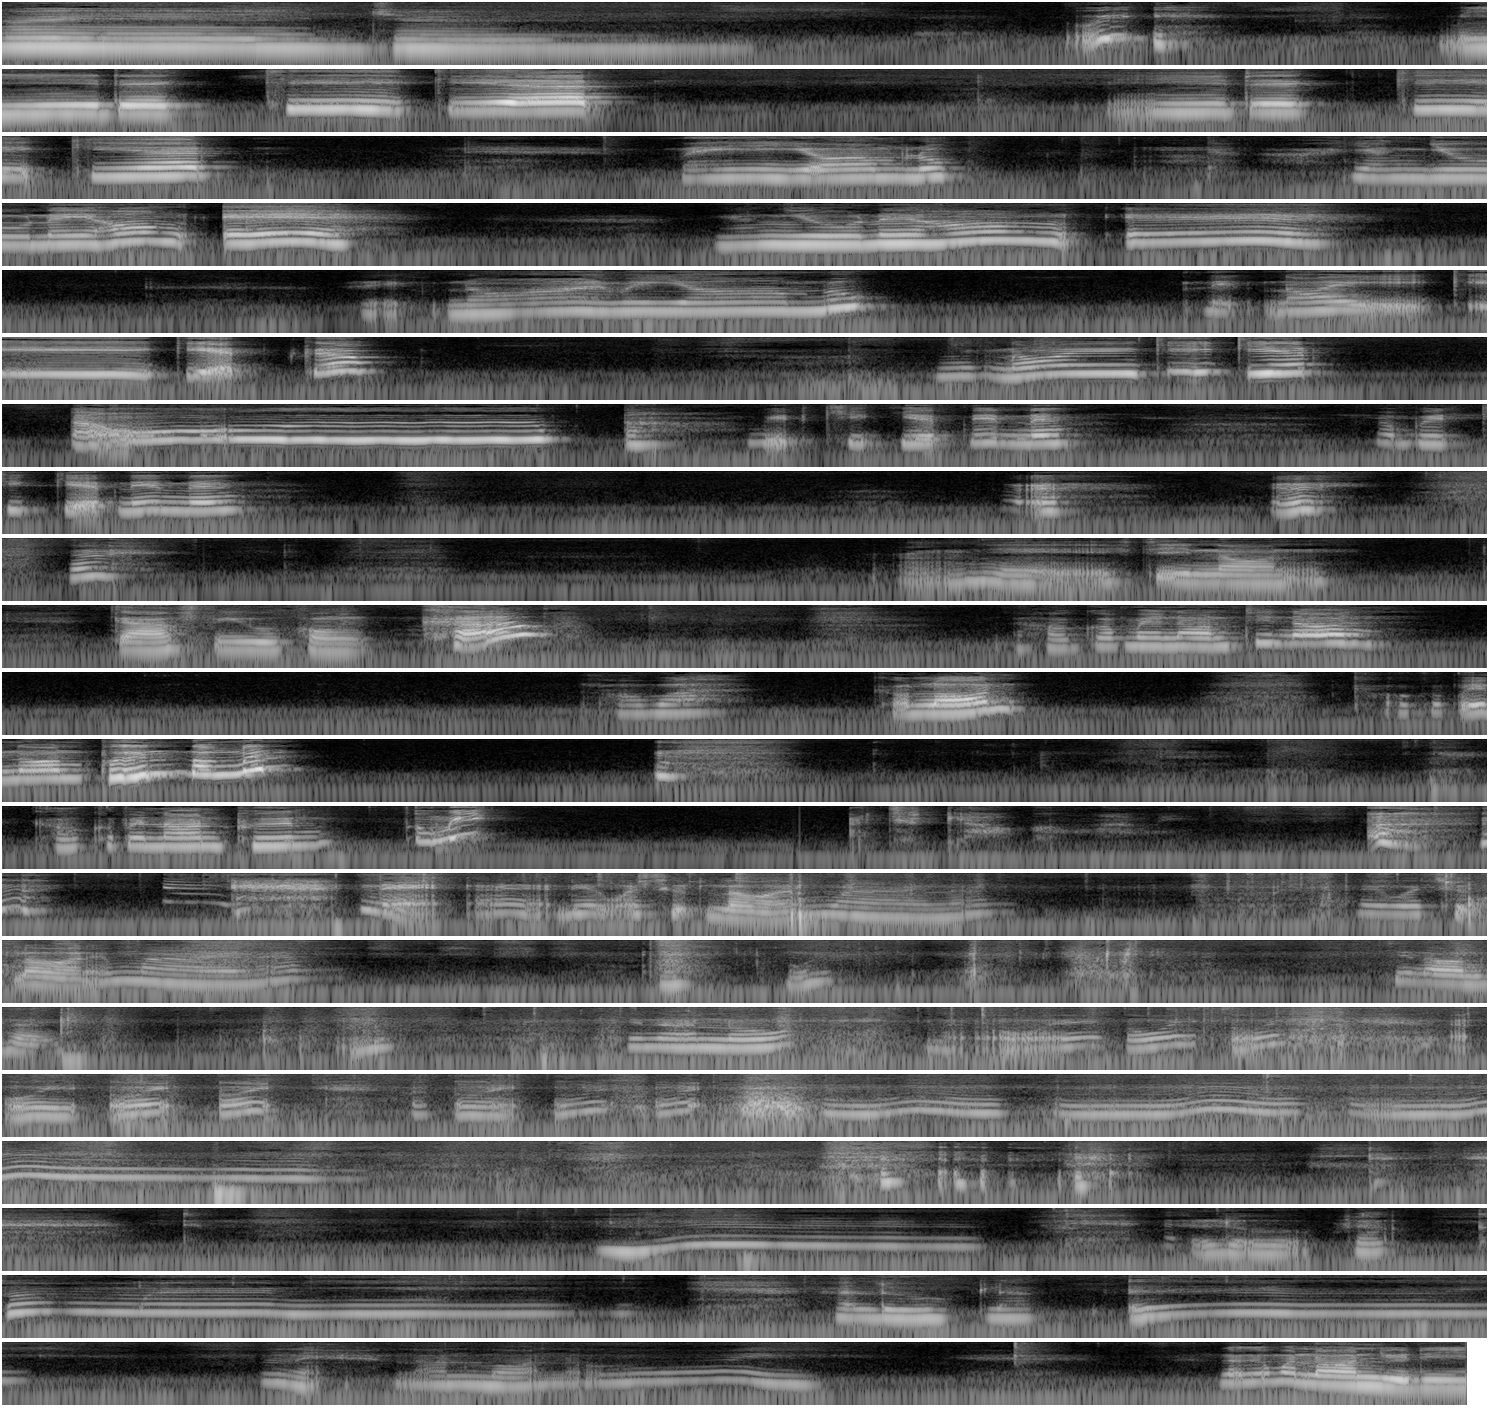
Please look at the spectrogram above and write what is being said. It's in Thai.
Ranger อุ้ยมีเด็กขี้เกียจ มีเด็กขี้เกียจ ไม่ยอมลุก ยังอยู่ในห้องเอ ยังอยู่ในห้องเอ เด็กน้อยไม่ยอมลุก เด็กน้อยขี้เกียจครับ เด็กน้อยขี้เกียจ เอาอะบิดขี้เกียจนิดนึงเอาบิดขี้เกียจนิดนึงเอ้ยเอ้ยเอ้ยนี่ที่นอนกาฟิลของเขาเขาก็ไม่นอนที่นอน เพราะว่าเขาร้อน เขาก็ไปนอนพื้นตรงนั้น เขาก็ไปนอนพื้นอะชุดหล่อของมามีแหน่ เรียกว่าชุดหล่อได้มานะ เรียกว่าชุดหล่อได้มานะอุ๊ยที่นอนใครอืมที่นอนหนูโอ้ยโอ้ยโอ้ยโอ้ยโอ้ยโอ้ยโอ้ยโอ้ยโอ้ยอืมอืมอืมอืมลูกรักของมามี ลูกรักเอ้ยนี่นอนหมอนโอ้ย แล้วก็มานอนอยู่ดี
